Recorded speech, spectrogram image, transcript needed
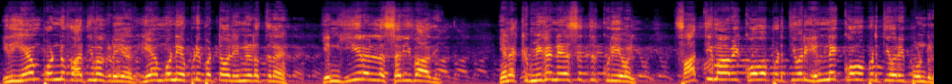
இது என் பொண்ணு ஃபாத்திமா கிடையாது. என் பொண்ணு எப்படிப்பட்டவள் என்னிடத்துல? என் ஈரல்ல சரிபாதி. எனக்கு மிக நேசத்திற்குரியவள். ஃபாத்திமாவை கோபப்படுத்தியவர் என்னை கோபப்படுத்தியவரை போன்று.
